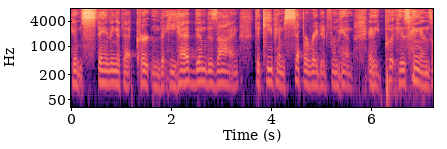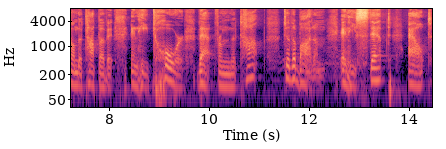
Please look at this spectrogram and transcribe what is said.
him standing at that curtain that he had them design to keep him separated from him. And he put his hands on the top of it and he tore that from the top to the bottom and he stepped out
